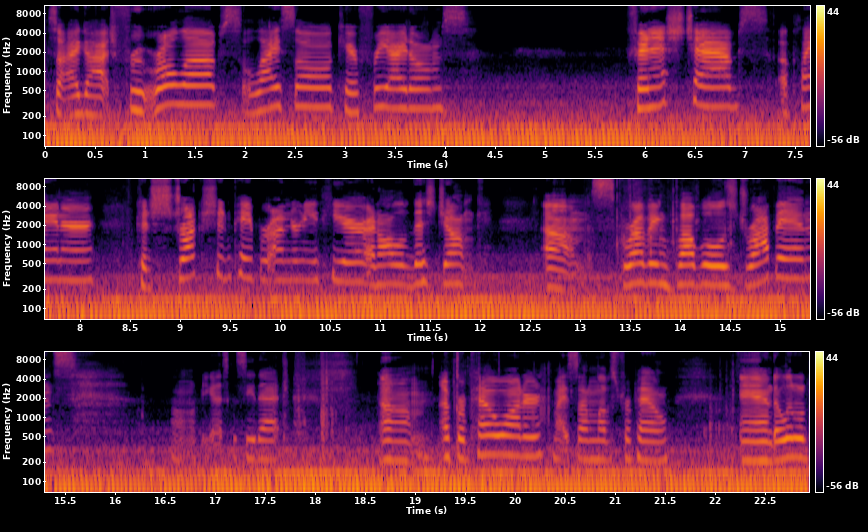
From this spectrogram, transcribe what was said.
So I got fruit roll-ups, Lysol, carefree items, finish tabs, a planner, construction paper underneath here, and all of this junk. Um, scrubbing bubbles, drop-ins, guys can see that. Um, a Propel water. My son loves Propel. And a little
